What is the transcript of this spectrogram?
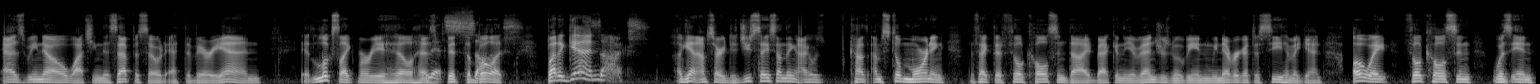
as we know, watching this episode at the very end, it looks like Maria Hill has That bit the bullet. But again, sucks. again, I'm sorry. Did you say something? I was. I'm still mourning the fact that Phil Coulson died back in the Avengers movie, and we never got to see him again. Oh wait, Phil Coulson was in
